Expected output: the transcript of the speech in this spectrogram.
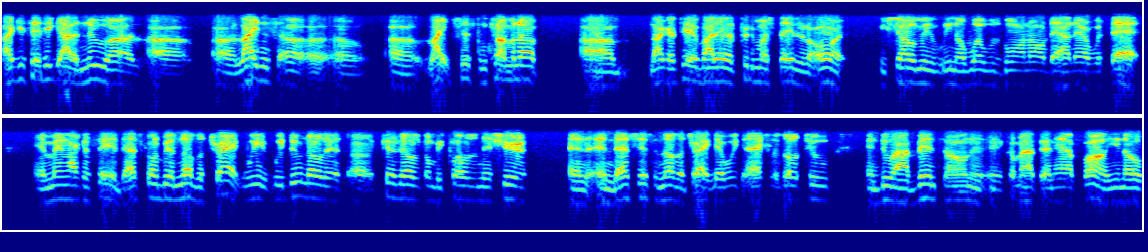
like you said, he got a new uh, uh, uh, lighting uh, uh, uh, uh, light system coming up. Um, like I tell everybody, it's pretty much state of the art. He showed me, you know, what was going on down there with that. And man, like I said, that's going to be another track. We we do know that uh, Kennedale is going to be closing this year, and and that's just another track that we can actually go to and do our events on and, and come out there and have fun. You know,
